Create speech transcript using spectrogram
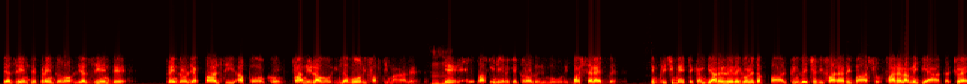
le aziende prendono le aziende prendono gli appalti a poco, fanno i, lav- i lavori fatti male mm-hmm. e va a finire che crollano i muri. Basterebbe semplicemente cambiare le regole d'appalto, invece di fare a ribasso, fare la mediata, cioè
